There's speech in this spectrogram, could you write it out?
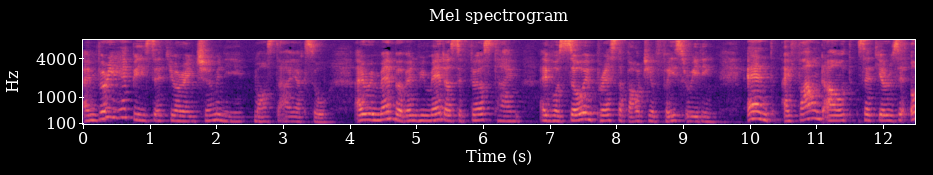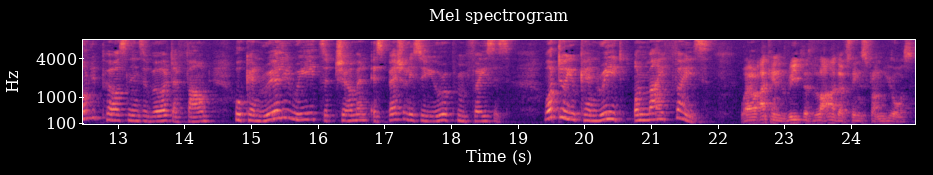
I'm very happy that you are in Germany, Master Ajax Ho. I remember when we met us the first time, I was so impressed about your face reading. And I found out that you're the only person in the world I found who can really read the German, especially the European faces. What do you can read on my face? Well, I can read a lot of things from yours.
